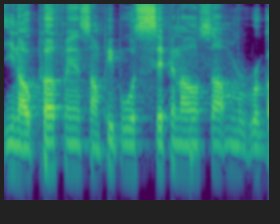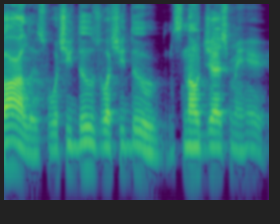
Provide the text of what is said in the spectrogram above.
you know, puffing. Some people was sipping on something. Regardless, what you do is what you do. It's no judgment here.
